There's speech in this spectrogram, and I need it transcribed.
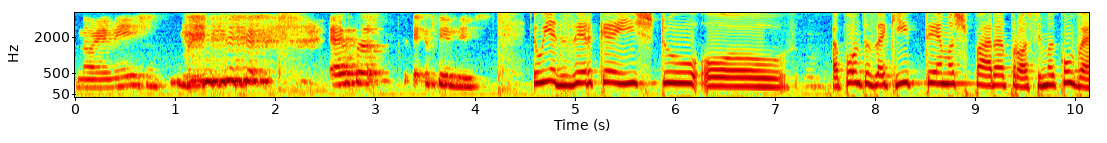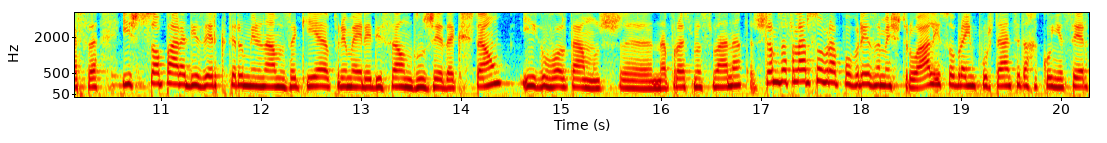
não é mesmo? Essa, sim, diz. Eu ia dizer que isto oh, apontas aqui temas para a próxima conversa. Isto só para dizer que terminamos aqui a primeira edição do G da Questão e que voltamos uh, na próxima semana. Estamos a falar sobre a pobreza menstrual e sobre a importância de reconhecer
